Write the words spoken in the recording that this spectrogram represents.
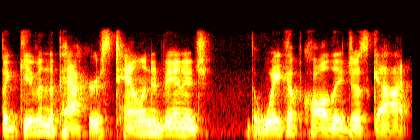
But given the Packers' talent advantage, the wake up call they just got,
